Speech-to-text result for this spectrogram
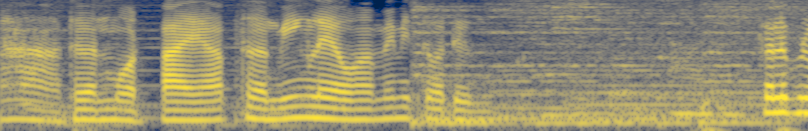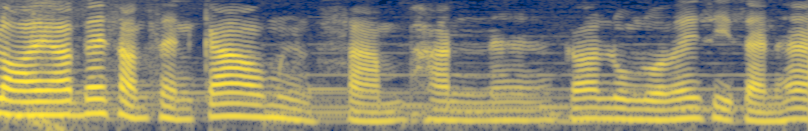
อ่าเทิร์นหมดไปครับ เทิร์นวิ่งเร็วครับ ไม่มีตัวดึง ก็เรียบร้อยครับ ได้สามแสนเก้าหมื่นสามพันนะฮะ ก็รวมๆได้สี่แสนห้า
